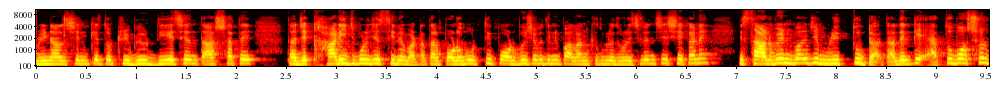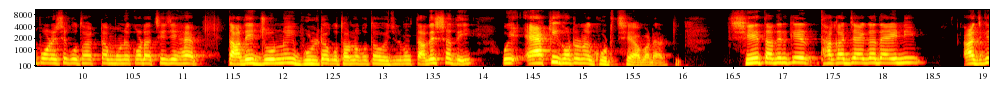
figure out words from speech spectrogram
মৃণাল সেনকে তো ট্রিবিউট দিয়েছেন, তার সাথে তার যে খারিজ বলে যে সিনেমাটা, তার পরবর্তী পর্ব হিসেবে তিনি পালানকে তুলে ধরেছিলেন যে সেখানে সার্ভেন্ট বয় যে মৃত্যুটা, তাদেরকে এত বছর পরে সে কোথাও একটা মনে করাচ্ছে যে হ্যাঁ তাদের জন্যই ভুলটা কোথাও না কোথাও হয়েছিল এবং তাদের সাথেই ওই একই ঘটনা ঘটছে আবার আর কি। সে তাদেরকে থাকার জায়গা দেয়নি, আজকে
